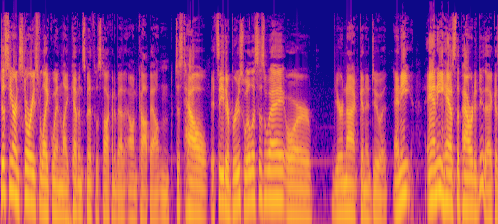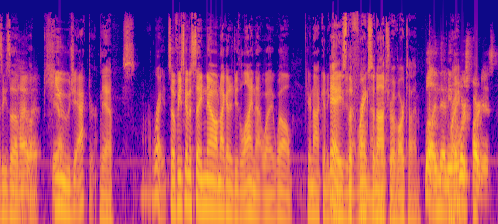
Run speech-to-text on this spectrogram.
just hearing stories for like when like Kevin Smith was talking about it on Cop Out and just how it's either Bruce Willis's way or you're not going to do it. And he and he has the power to do that because he's a, a huge actor. yeah, Right. So if he's going to say no, I'm not going to do the line that way. Well, you're not going to. yeah, get he's the Frank Sinatra of our time. Well, and I mean, Right. the worst part is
